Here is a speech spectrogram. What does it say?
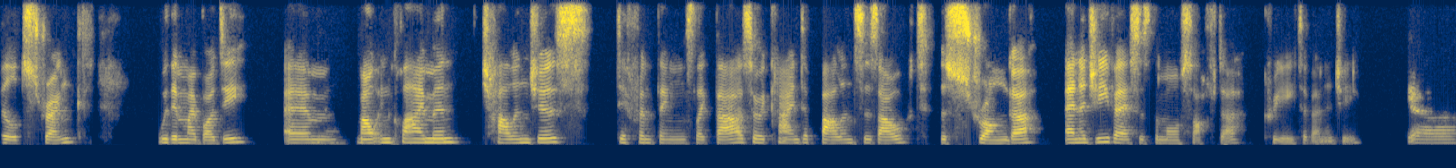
build strength within my body. Um, mountain climbing, challenges, different things like that. So it kind of balances out the stronger energy versus the more softer creative energy. Yeah.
